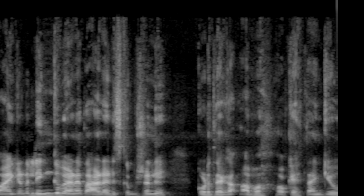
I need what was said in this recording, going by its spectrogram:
വാങ്ങിക്കേണ്ട ലിങ്ക് വേണേൽ താഴെ ഡിസ്ക്രിപ്ഷനിൽ കൊടുത്തേക്കാം. അപ്പോൾ ഓക്കെ താങ്ക്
